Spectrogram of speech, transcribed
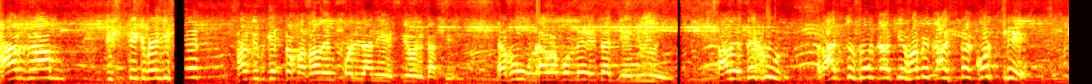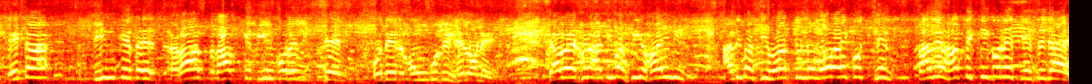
ঝাড়গ্রাম ডিস্ট্রিক্ট ম্যাজিস্ট্রেট সার্টিফিকেটটা পাঠালেন কল্যাণী এসিওর কাছে। এবং ওনারা বললেন, এটা জেনুইন তাহলে দেখুন, রাজ্য সরকার যেভাবে কাজটা করছে, এটা দিনকে রাত রাতকে দিন করে দিচ্ছেন ওদের অঙ্গুলি হেলনে। যারা এখন আদিবাসী হয়নি, আদিবাসী হওয়ার জন্য লড়াই করছেন, তাদের হাতে কি করে এসে যায়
